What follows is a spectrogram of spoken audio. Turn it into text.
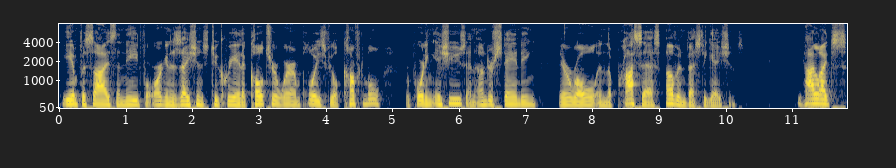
He emphasized the need for organizations to create a culture where employees feel comfortable reporting issues and understanding their role in the process of investigations. He highlights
